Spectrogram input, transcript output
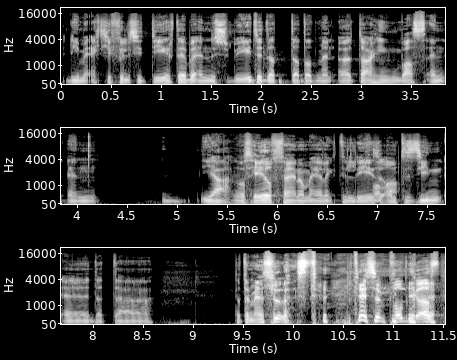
die me echt gefeliciteerd hebben en dus weten dat dat, dat mijn uitdaging was. En, en ja, het was heel fijn om eigenlijk te lezen, Voilà. om te zien eh, dat, dat, dat er mensen luisteren naar deze podcast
